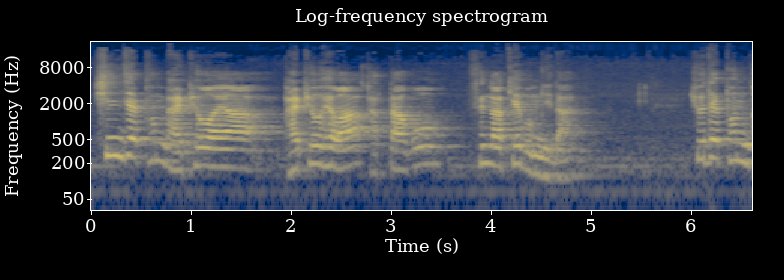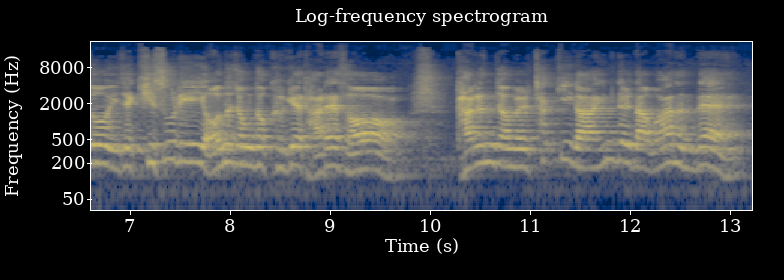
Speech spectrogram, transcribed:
신제품 발표와, 발표회와 같다고 생각해 봅니다. 휴대폰도 이제 기술이 어느 정도 극에 달해서 다른 점을 찾기가 힘들다고 하는데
